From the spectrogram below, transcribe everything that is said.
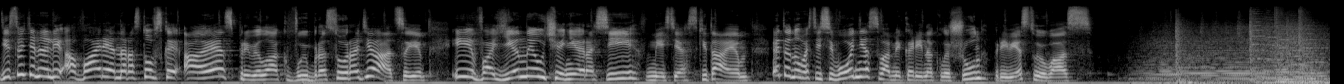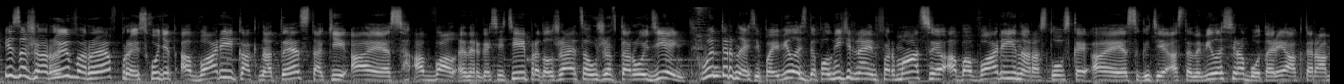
Действительно ли авария на Ростовской АЭС привела к выбросу радиации? И военные учения России вместе с Китаем. Это новости сегодня. С вами Карина Клышун. Приветствую вас. Из-за жары в РФ происходят аварии как на ТЭС, так и АЭС. Обвал энергосетей продолжается уже второй день. В интернете появилась дополнительная информация об аварии на Ростовской АЭС, где остановилась работа реактора.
